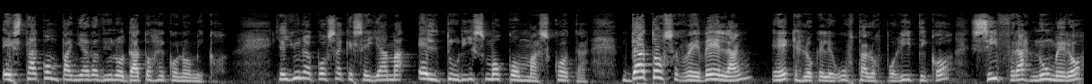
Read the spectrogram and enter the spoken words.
está acompañada de unos datos económicos. Y hay una cosa que se llama el turismo con mascota. Datos revelan, ¿eh? que es lo que le gusta a los políticos, cifras, números,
